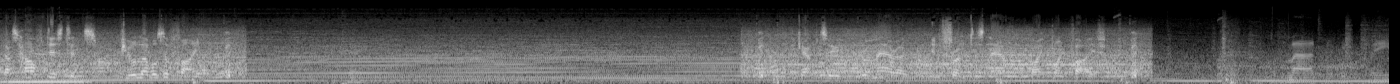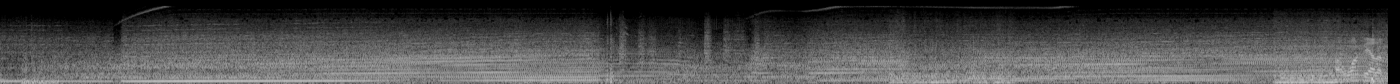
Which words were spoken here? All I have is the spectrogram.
that's half distance. Fuel levels are fine. Okay. Gap to Romero in front is now 5.5. I'm glad trying to keep it clean. I want to be able to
